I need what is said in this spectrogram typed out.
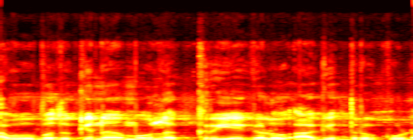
ಅವು ಬದುಕಿನ ಮೂಲ ಕ್ರಿಯೆಗಳು ಆಗಿದ್ದರೂ ಕೂಡ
